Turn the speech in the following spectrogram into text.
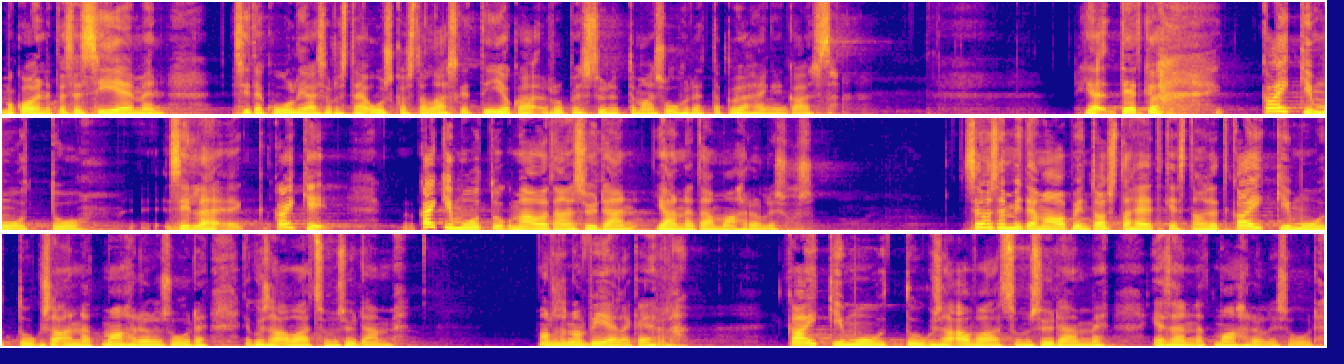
mä koin, että se siemen siitä kuuliaisuudesta ja uskosta laskettiin, joka rupesi synnyttämään suhdetta pyhän hengen kanssa. Ja tiedätkö, kaikki muuttuu, sillä kaikki, kaikki muuttuu, kun me avataan sydän ja annetaan mahdollisuus. Se on se, mitä mä opin tuosta hetkestä, on se, että kaikki muuttuu, kun sä annat mahdollisuuden ja kun sä avaat sun sydämme. Mä haluan sanoa vielä kerran. Kaikki muuttuu, kun sä avaat sun sydämme ja sä annat mahdollisuuden.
